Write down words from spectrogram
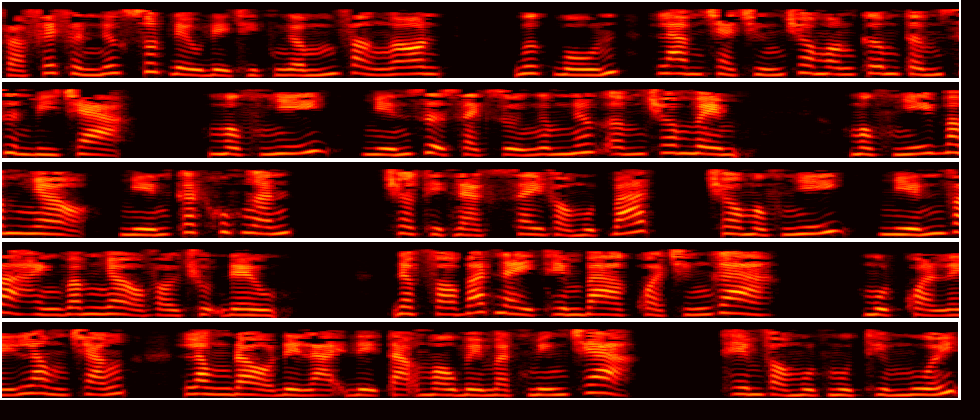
và phết phần nước sốt đều để thịt ngấm và ngon. Bước 4, làm chả trứng cho món cơm tấm sườn bì chả. Mộc nhĩ, miến rửa sạch rồi ngâm nước ấm cho mềm. Mộc nhĩ băm nhỏ, miến cắt khúc ngắn. Cho thịt nạc xay vào một bát, cho mộc nhĩ, miến và hành băm nhỏ vào trộn đều. Đập vào bát này thêm 3 quả trứng gà. Một quả lấy lòng trắng, lòng đỏ để lại để tạo màu bề mặt miếng chả. Thêm vào một một thìa muối,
